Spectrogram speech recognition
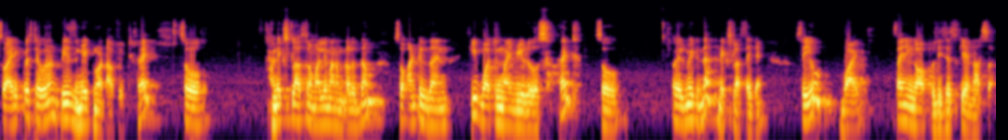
So I request everyone please make note of it right so next క్లాస్లో మళ్ళీ మనం కలుద్దాం. So until then keep watching my videos right so will meet in the next class again see you bye signing off this is K sir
